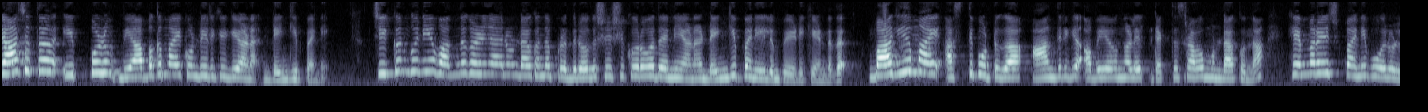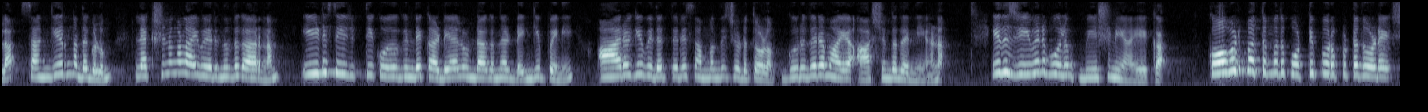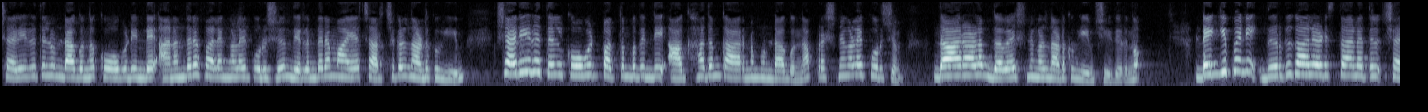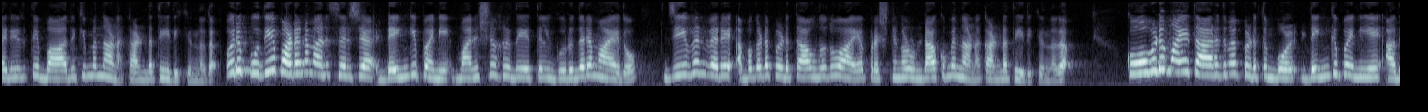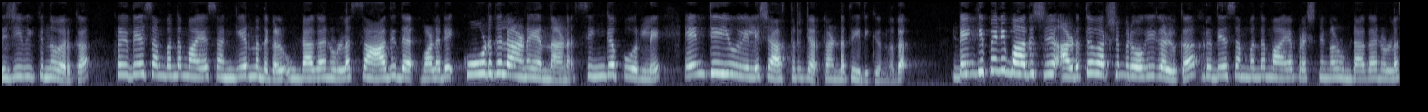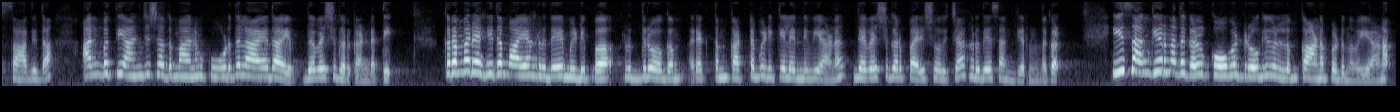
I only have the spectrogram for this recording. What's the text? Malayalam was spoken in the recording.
രാജ്യത്ത് ഇപ്പോഴും വ്യാപകമായി കൊണ്ടിരിക്കുകയാണ് ഡെങ്കിപ്പനി. ചിക്കൻ കുനിയ വന്നു കഴിഞ്ഞാലുണ്ടാകുന്ന പ്രതിരോധശേഷി കുറവ് തന്നെയാണ് ഡെങ്കിപ്പനിയിലും പേടിക്കേണ്ടത്. ഭാഗികമായി അസ്ഥി പൊട്ടുക ആന്തരിക അവയവങ്ങളിൽ രക്തസ്രാവം ഉണ്ടാക്കുന്ന ഹെമറേജ് പനി പോലുള്ള സങ്കീർണതകളും ലക്ഷണങ്ങളായി വരുന്നത് കാരണം ഈഡിസ് ഈജിപ്തി കൊതുകിന്റെ കടിയാൽ ഉണ്ടാകുന്ന ഡെങ്കിപ്പനി ആരോഗ്യ വിദഗ്ധരെ സംബന്ധിച്ചിടത്തോളം ഗുരുതരമായ ആശങ്ക തന്നെയാണ്. ഇത് ജീവന് പോലും ഭീഷണിയായേക്കാം. കോവിഡ് പത്തൊമ്പത് പൊട്ടിപ്പുറപ്പെട്ടതോടെ ശരീരത്തിൽ ഉണ്ടാകുന്ന കോവിഡിന്റെ അനന്തരഫലങ്ങളെക്കുറിച്ച് നിരന്തരമായ ചർച്ചകൾ നടക്കുകയും ശരീരത്തിൽ കോവിഡ് പത്തൊമ്പതിന്റെ ആഘാതം കാരണം കാരണമുണ്ടാകുന്ന പ്രശ്നങ്ങളെക്കുറിച്ചും ധാരാളം ഗവേഷണങ്ങൾ നടക്കുകയും ചെയ്തിരുന്നു. ഡെങ്കിപ്പനി ദീർഘകാലാടിസ്ഥാനത്തിൽ ശരീരത്തെ ബാധിക്കുമെന്നാണ് കണ്ടെത്തിയിരിക്കുന്നത്. ഒരു പുതിയ പഠനം അനുസരിച്ച് ഡെങ്കിപ്പനി മനുഷ്യഹൃദയത്തിൽ ഗുരുതരമായതോ ജീവൻ വരെ അപകടപ്പെടുത്താവുന്നതോ ആയ പ്രശ്നങ്ങൾ ഉണ്ടാക്കുമെന്നാണ് കണ്ടെത്തിയിരിക്കുന്നത്. കോവിഡുമായി താരതമ്യപ്പെടുത്തുമ്പോൾ ഡെങ്കു പനിയെ അതിജീവിക്കുന്നവർക്ക് ഹൃദയ സംബന്ധമായ സങ്കീർണതകൾ ഉണ്ടാകാനുള്ള സാധ്യത വളരെ കൂടുതലാണ് എന്നാണ് സിംഗപ്പൂരിലെ എൻ ടി യുയിലെ ശാസ്ത്രജ്ഞർ കണ്ടെത്തിയിരിക്കുന്നത്. ഡെങ്കിപ്പനി ബാധിച്ച് അടുത്ത വർഷം രോഗികൾക്ക് ഹൃദയ സംബന്ധമായ പ്രശ്നങ്ങൾ ഉണ്ടാകാനുള്ള സാധ്യത അൻപത്തി അഞ്ച് ശതമാനം കൂടുതലായതായും ഗവേഷകർ കണ്ടെത്തി. ക്രമരഹിതമായ ഹൃദയമിടിപ്പ് ഹൃദ്രോഗം രക്തം കട്ടപിടിക്കൽ എന്നിവയാണ് ഗവേഷകർ പരിശോധിച്ച ഹൃദയ സങ്കീർണതകൾ ഈ സങ്കീർണതകൾ കോവിഡ് രോഗികളിലും കാണപ്പെടുന്നവയാണ്.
